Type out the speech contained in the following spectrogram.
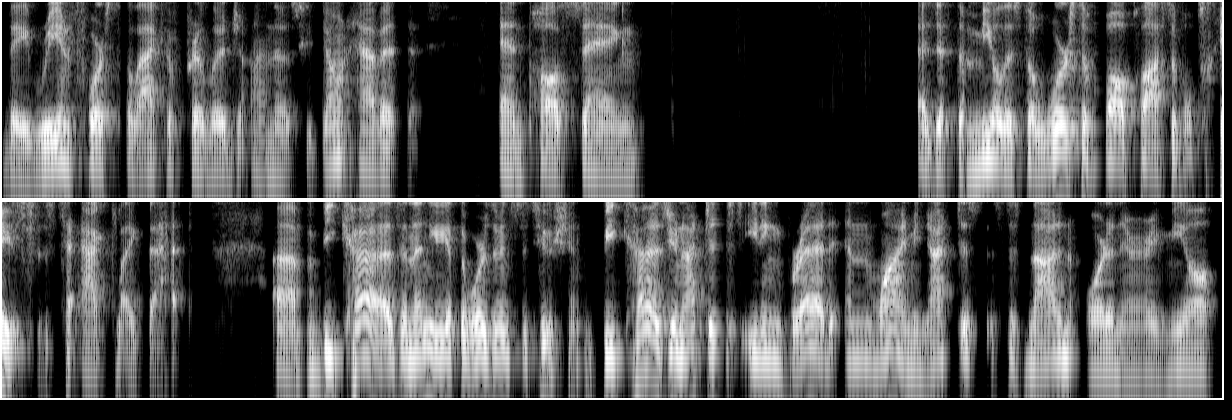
they reinforce the lack of privilege on those who don't have it. And Paul's saying, as if the meal is the worst of all possible places to act like that. Um, because, and then you get the words of institution, because you're not just eating bread and wine. You're not just, this is not an ordinary meal,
